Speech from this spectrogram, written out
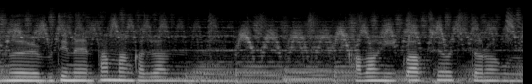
오늘 무디맨 판만 가져왔는데 가방이 꽉 채워지더라고요.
